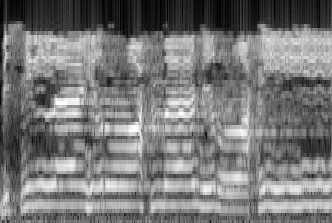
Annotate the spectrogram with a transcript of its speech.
بسم الله الرحمن الرحيم.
